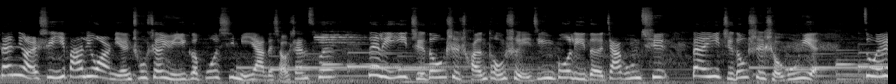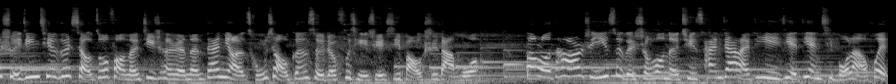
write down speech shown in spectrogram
丹尼尔是一八六二年出生于一个波西米亚的小山村，那里一直都是传统水晶玻璃的加工区，但一直都是手工业。作为水晶切割小作坊的继承人呢，丹尼尔从小跟随着父亲学习宝石打磨。到了他二十一岁的时候呢，去参加了第一届电器博览会。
